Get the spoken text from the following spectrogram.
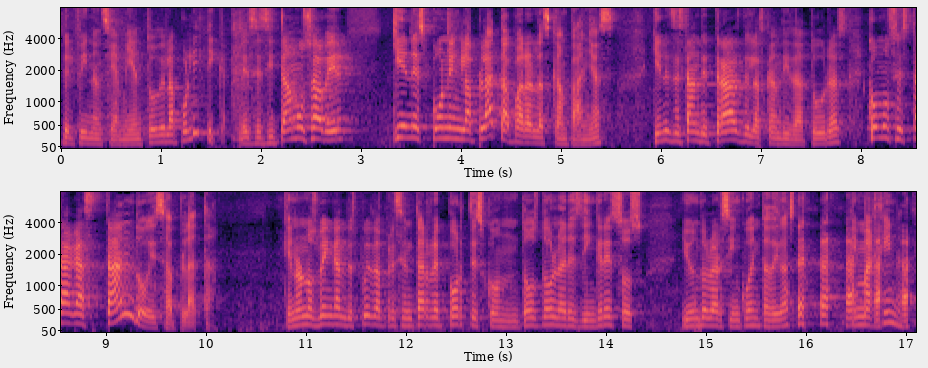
del financiamiento de la política. Necesitamos saber quiénes ponen la plata para las campañas, quiénes están detrás de las candidaturas, cómo se está gastando esa plata. Que no nos vengan después a presentar reportes con dos dólares de ingresos y un dólar cincuenta de gasto. Imagínate.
